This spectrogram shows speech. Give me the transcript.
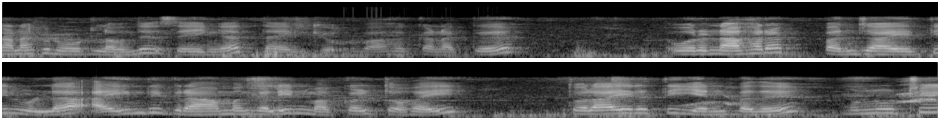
கணக்கு நோட்டில் வந்து செய்யுங்க. தேங்க்யூ வகை கணக்கு. ஒரு நகர பஞ்சாயத்தில் உள்ள ஐந்து கிராமங்களின் மக்கள் தொகை தொள்ளாயிரத்தி எண்பது முந்நூற்றி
